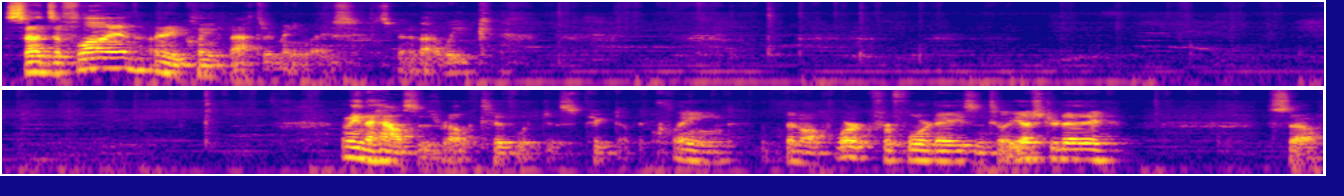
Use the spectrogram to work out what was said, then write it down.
Suds are flying. I need to clean the bathroom anyways. It's been about a week. I mean, the house is relatively just picked up and cleaned. Been off work for four days until yesterday. So,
